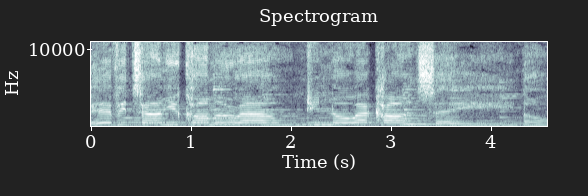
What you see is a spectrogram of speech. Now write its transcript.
Every time you come around, you know I can't say no.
